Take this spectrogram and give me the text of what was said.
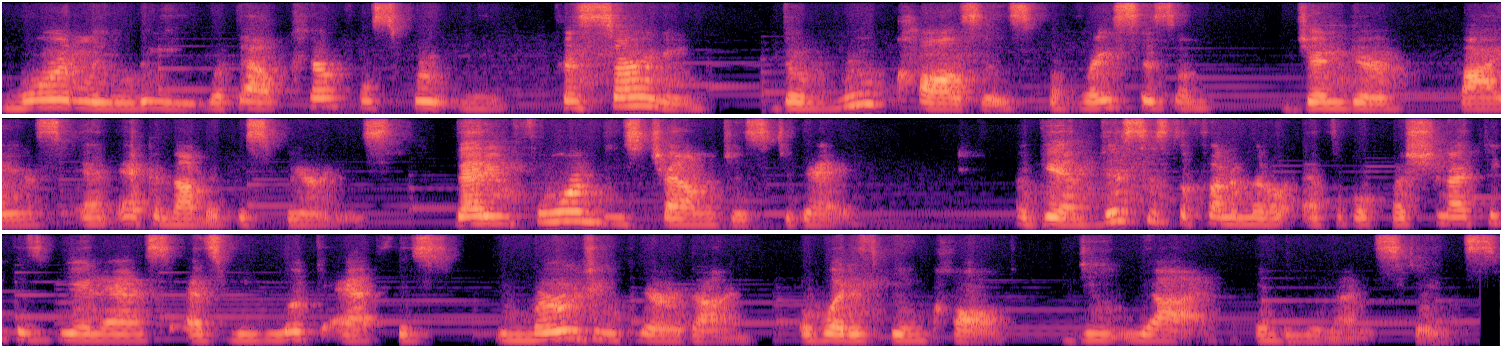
morally lead without careful scrutiny concerning the root causes of racism, gender bias, and economic disparities that inform these challenges today? Again, this is the fundamental ethical question I think is being asked as we look at this emerging paradigm of what is being called DEI in the United States.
